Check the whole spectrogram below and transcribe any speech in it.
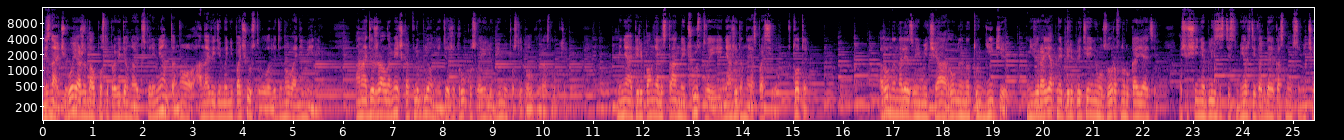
Не знаю, чего я ожидал после проведенного эксперимента, но она, видимо, не почувствовала ледяного онемения. Она держала меч, как влюбленный держит руку своей любимой после долгой разлуки. Меня переполняли странные чувства, и неожиданно я спросил, кто ты? Руны на лезвии меча, руны на тунике, невероятное переплетение узоров на рукояти, ощущение близости смерти, когда я коснулся меча.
